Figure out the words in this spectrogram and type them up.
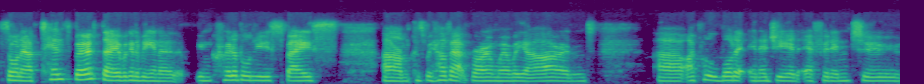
So on our 10th birthday, we're going to be in an incredible new space because um, we have outgrown where we are. And uh, I put a lot of energy and effort into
